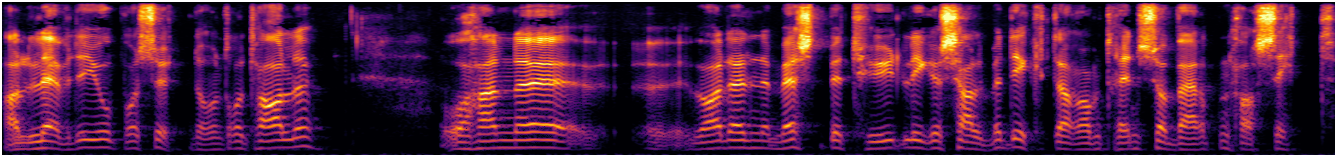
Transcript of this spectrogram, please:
Han levde jo på 1700-tallet, og han eh, var den mest betydelige salmedikter omtrent som verden har sett.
